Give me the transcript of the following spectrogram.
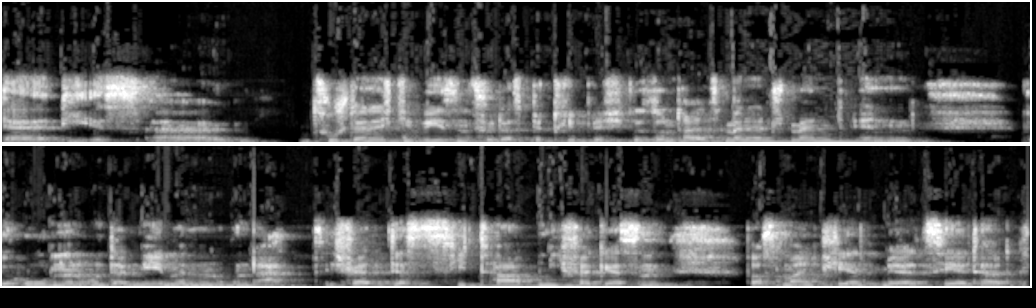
die ist äh, zuständig gewesen für das betriebliche Gesundheitsmanagement in gehobenen Unternehmen und hat, ich werde das Zitat nie vergessen, was mein Klient mir erzählt hat.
